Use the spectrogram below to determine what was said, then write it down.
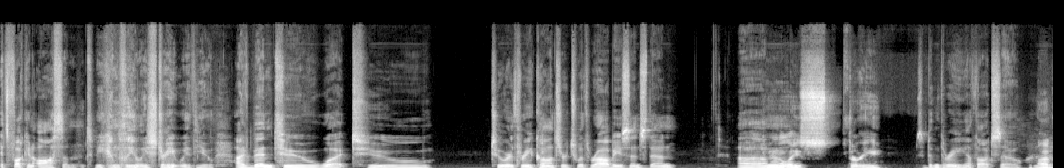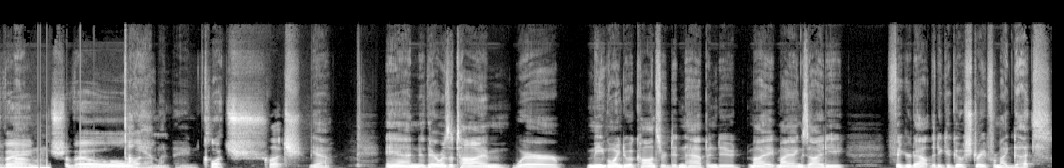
it's fucking awesome to be completely straight with you. I've been to what two, two or three concerts with Robbie since then. Um, Yeah, at least three. has it been three? I thought so. Mudvayne, Chevelle, Oh yeah, and Mudvayne. Clutch. Clutch, yeah. And there was a time where me going to a concert didn't happen, dude. My my anxiety figured out that it could go straight for my guts.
